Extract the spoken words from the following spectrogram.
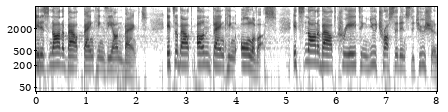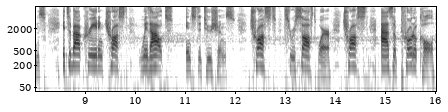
It is not about banking the unbanked. It's about unbanking all of us. It's not about creating new trusted institutions. It's about creating trust without institutions. Trust through software. Trust as a protocol.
